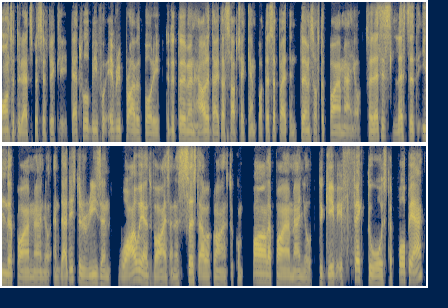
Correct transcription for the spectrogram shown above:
answer to that specifically. That will be for every private body to determine how the data subject can participate in terms of the PAIA manual. So that is listed in the PAIA manual, and that is the reason why we advise and assist our clients to compile a PAIA manual to give effect towards the POPI Act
